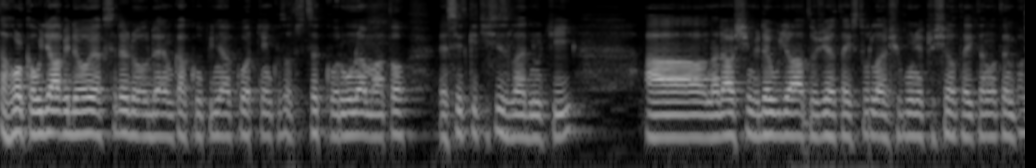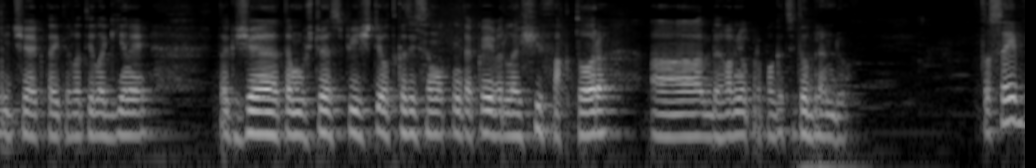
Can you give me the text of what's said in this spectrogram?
ta holka udělá video, jak se jde do DMK, koupí nějakou ortěnku za 30 korun a má to desítky tisíc zhlédnutí. A na dalším videu udělá to, že tady z tohle e-shopu mě přišel tady tenhle ten balíček, tady tyhle ty legíny. Takže tam už to je spíš ty odkazy samotný takový vedlejší faktor a jde hlavně o propagaci toho brandu. To si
